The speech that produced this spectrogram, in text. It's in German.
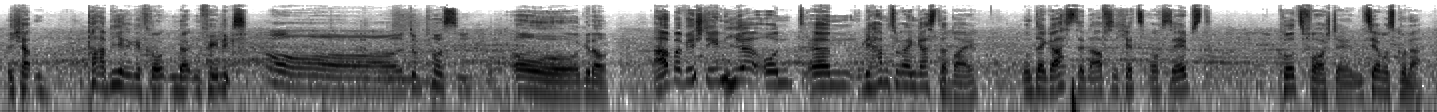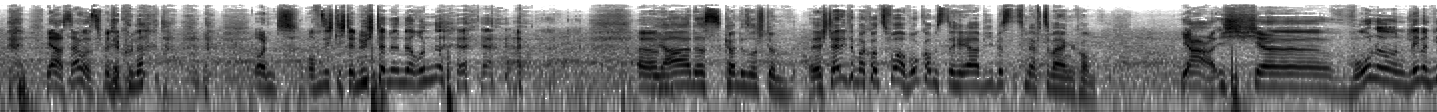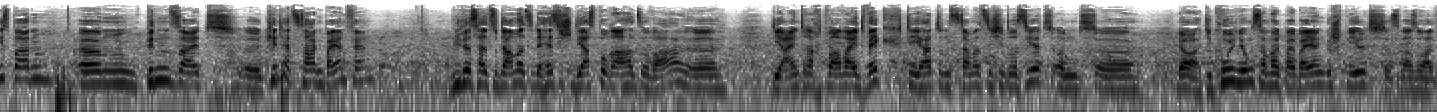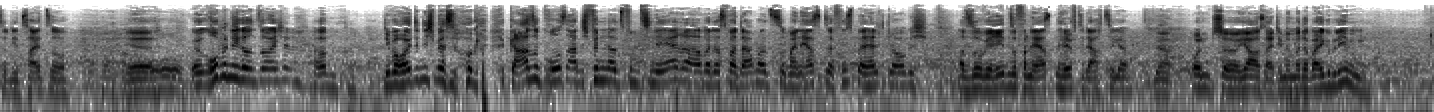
Ich habe ein paar Biere getrunken, dank Felix. Oh, du Pussy. Oh, genau. Aber wir stehen hier und ähm, wir haben sogar einen Gast dabei. Und der Gast, der darf sich jetzt auch selbst kurz vorstellen. Servus Gunnar. Ja, servus, ich bin der Gunnar. Und offensichtlich der Nüchterne in der Runde. ähm, ja, das könnte so stimmen. Äh, stell dich doch mal kurz vor, wo kommst du her? Wie bist du zum FC Bayern gekommen? Ja, ich äh, wohne und lebe in Wiesbaden, ähm, bin seit äh, Kindheitstagen Bayern-Fan, wie das halt so damals in der hessischen Diaspora halt so war. Äh, die Eintracht war weit weg, die hat uns damals nicht interessiert und äh, ja, die coolen Jungs haben halt bei Bayern gespielt. Das war so halt so die Zeit so. Äh, Rummenigge und solche, ähm, die wir heute nicht mehr so gar so großartig finden als Funktionäre, aber das war damals so mein erster Fußballheld, glaube ich. Also wir reden so von der ersten Hälfte der 80er. Ja. Und äh, ja, seitdem immer dabei geblieben.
